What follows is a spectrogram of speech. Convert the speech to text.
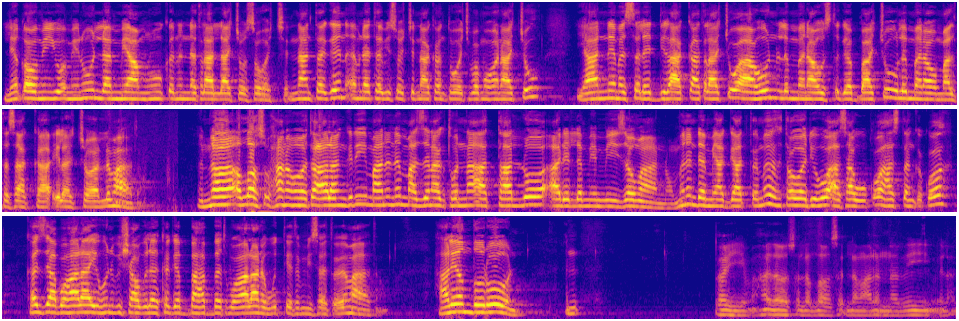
ሊቀውም ዩእሚኑን ለሚያምኑ ቅንነት ላላቸው ሰዎች። እናንተ ግን እምነተ ቢሶችና ከንቶዎች በመሆናችሁ ያነ መሰለ እድል አቃጥላችሁ አሁን ልመና ውስጥ ገባችሁ ልመናውም አልተሳካ ይላቸዋል ማለት ነው እና አላህ ስብሓናሁ ወተላ እንግዲህ ማንንም አዘናግቶና አታሎ አይደለም የሚይዘው ማለት ነው ምን እንደሚያጋጥምህ ተወዲሁ አሳውቆህ አስጠንቅቆህ ከዚያ በኋላ ይሁን ብሻው ብለህ ከገባህበት በኋላ ነው ውጤት የሚሰጥ ማለት ነው هل ينظرون طيب هذا وصلى الله وسلم على النبي والى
